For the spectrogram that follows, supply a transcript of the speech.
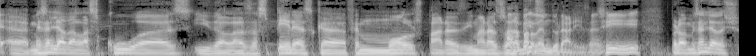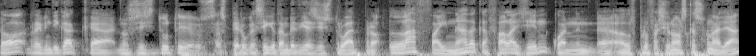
eh, més enllà de les cues i de les esperes que fem molts pares i mares zombis... Ara parlem d'horaris, eh? Sí, però més enllà d'això, reivindicar que, no sé si tu, espero que sí, que també t'hi hagis trobat, però la feinada que fa la gent, quan eh, els professionals que són allà,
